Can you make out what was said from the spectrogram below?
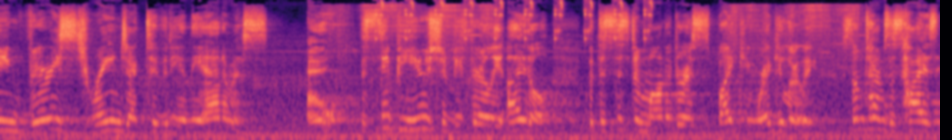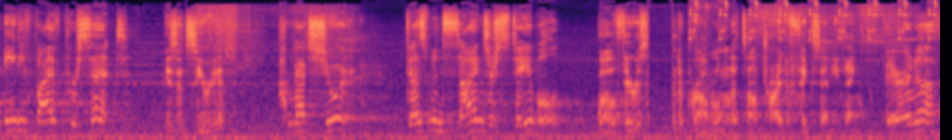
Seeing very strange activity in the Animus. Oh? The CPU should be fairly idle, but the system monitor is spiking regularly, sometimes as high as 85%. Is it serious? I'm not sure. Desmond's signs are stable. Well, if there isn't a problem, let's not try to fix anything. Fair enough.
